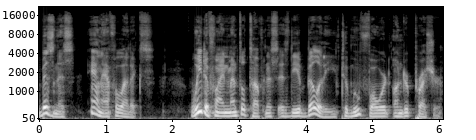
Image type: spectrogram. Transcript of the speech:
business, and athletics. We define mental toughness as the ability to move forward under pressure.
